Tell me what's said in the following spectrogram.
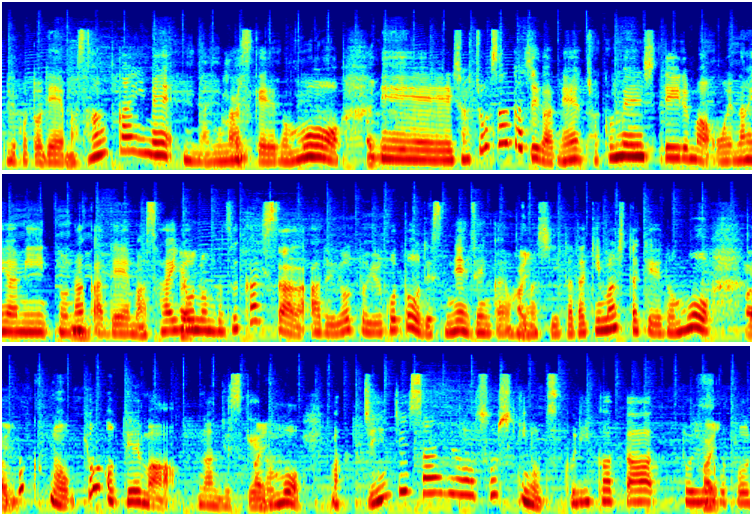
いということで、まあ、3回目になりますけれども、はい。はい。えー社長さんたちがね、直面している、まあ、お悩みの中で、まあ、採用の難しさがあるよということをですね、前回お話しいただきましたけれども、はい。今回の今日のテーマなんですけれども、まあ、人事採用組織の作り方ということ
